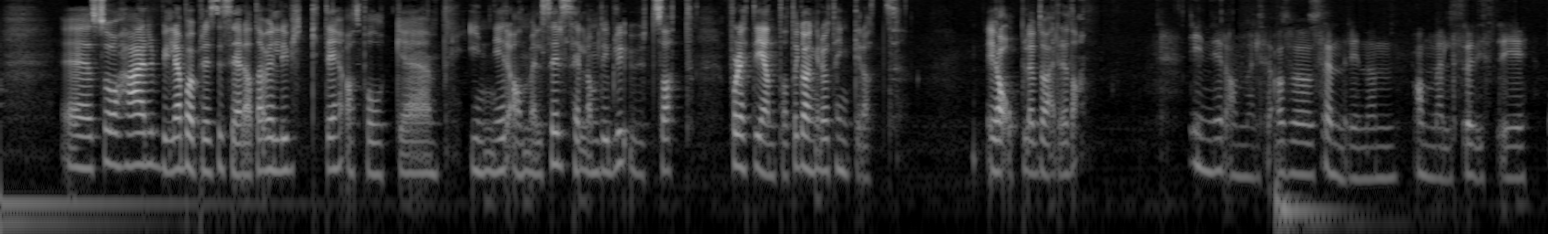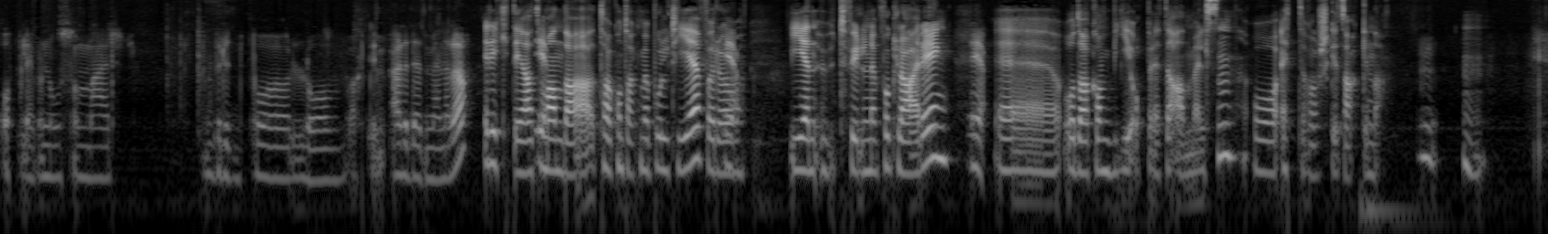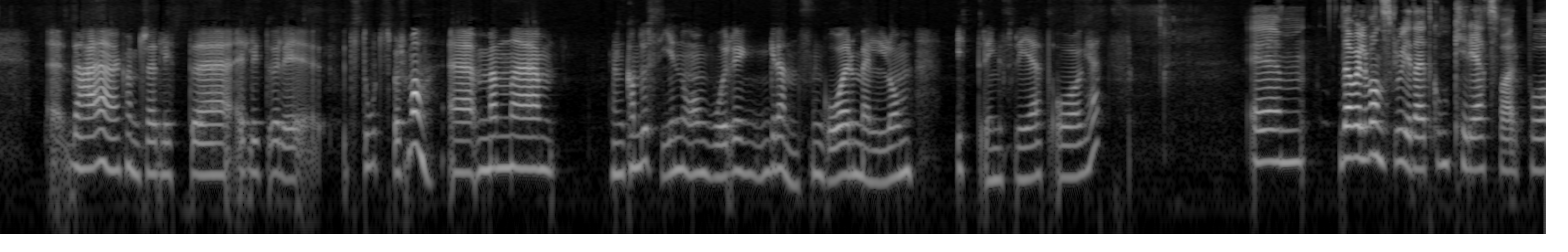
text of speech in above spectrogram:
Eh, så her vil jeg bare presisere at det er veldig viktig at folk eh, inngir anmeldelser, selv om de blir utsatt for dette gjentatte ganger og tenker at jeg har opplevd verre, da. Inngir anmeldelse, altså sender inn en anmeldelse hvis de opplever noe som er brudd på lovaktig Er det det du mener da? Riktig. At ja. man da tar kontakt med politiet for å ja. gi en utfyllende forklaring. Ja. Eh, og da kan vi opprette anmeldelsen og etterforske saken, da. Mm. Mm. Eh, det her er kanskje et litt, eh, et litt veldig et stort spørsmål. Eh, men kan du si noe om hvor grensen går mellom ytringsfrihet og hets? Um, det er veldig vanskelig å gi deg et konkret svar på,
